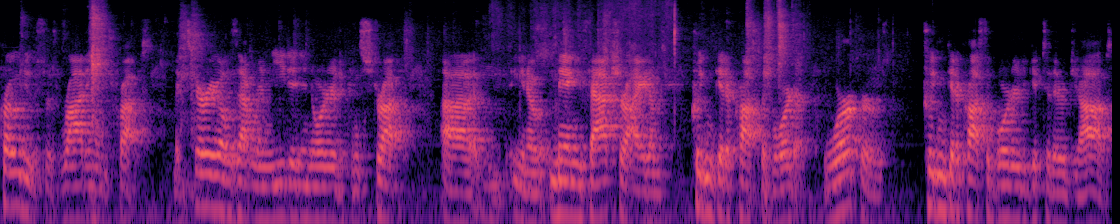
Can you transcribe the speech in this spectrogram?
produce was rotting in trucks, materials that were needed in order to construct, uh, you know, manufacture items couldn't get across the border. Workers couldn't get across the border to get to their jobs.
